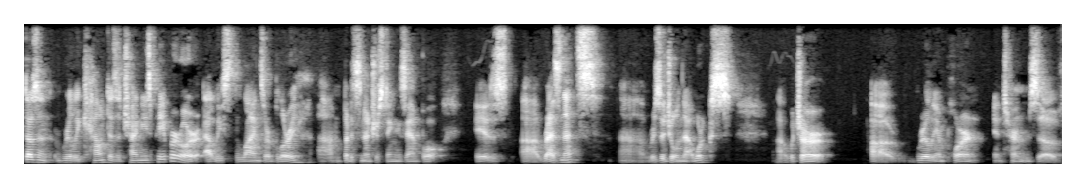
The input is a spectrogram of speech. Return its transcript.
doesn't really count as a Chinese paper, or at least the lines are blurry, um, but it's an interesting example, is uh, ResNets, uh, residual networks, uh, which are really important in terms of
